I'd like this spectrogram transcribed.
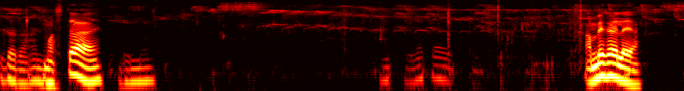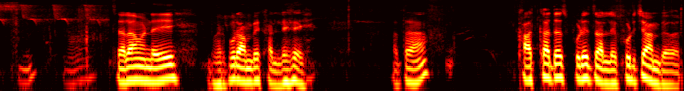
तिथं रान मस्त आहे. आंबे खायला या. चला मंडळी भरपूर आंबे खाल्लेले. आहे आता खात खातच पुढे चाललंय पुढच्या आंब्यावर.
